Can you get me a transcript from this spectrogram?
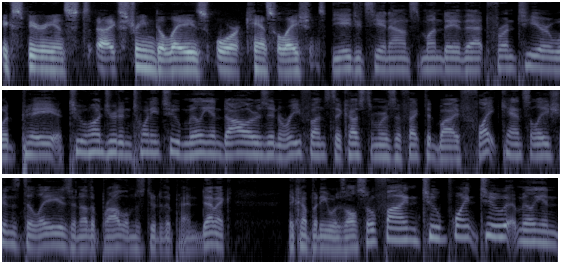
experienced uh, extreme delays or cancellations. The agency announced Monday that Frontier would pay $222 million in refunds to customers affected by flight cancellations, delays, and other problems due to the pandemic. The company was also fined $2.2 million.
